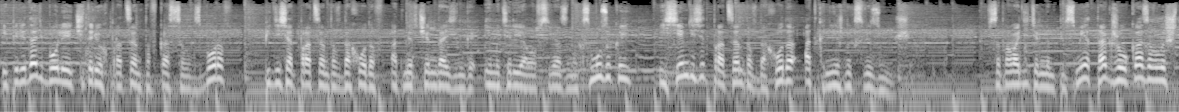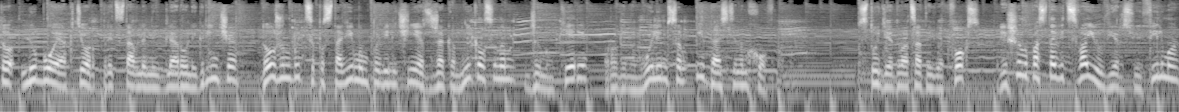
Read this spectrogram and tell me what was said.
и передать более 4% кассовых сборов, 50% доходов от мерчендайзинга и материалов, связанных с музыкой, и 70% дохода от книжных связующих. В сопроводительном письме также указывалось, что любой актер, представленный для роли Гринча, должен быть сопоставимым по величине с Джеком Николсоном, Джимом Керри, Робином Уильямсом и Дастином Хоффманом. Студия «20 век Fox решила поставить свою версию фильма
